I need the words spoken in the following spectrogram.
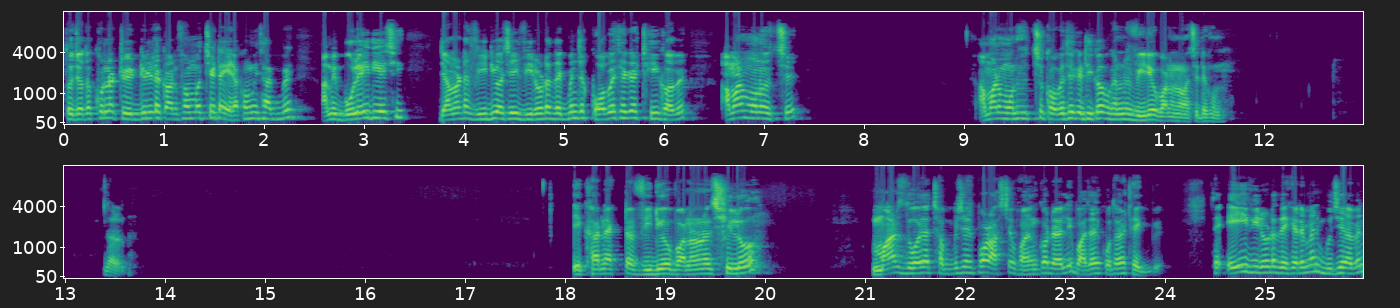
তো যতক্ষণ না ট্রেড ডিলটা কনফার্ম হচ্ছে, এটা এরকমই থাকবে। আমি বলেই দিয়েছি যে আমার একটা ভিডিও আছে, এই ভিডিওটা দেখবেন যে কবে থেকে ঠিক হবে। আমার মনে হচ্ছে, আমার মনে হচ্ছে কবে থেকে ঠিক হবে ওখানে ভিডিও বানানো আছে, দেখুন। দাঁড়ান। এখানে একটা ভিডিও বানানো ছিল, মার্চ দু হাজার ছাব্বিশের পর আসছে ভয়ঙ্কর র্যালি বাজার কোথায় ঠেকবে। তো এই ভিডিওটা দেখে নেবেন, বুঝে যাবেন,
